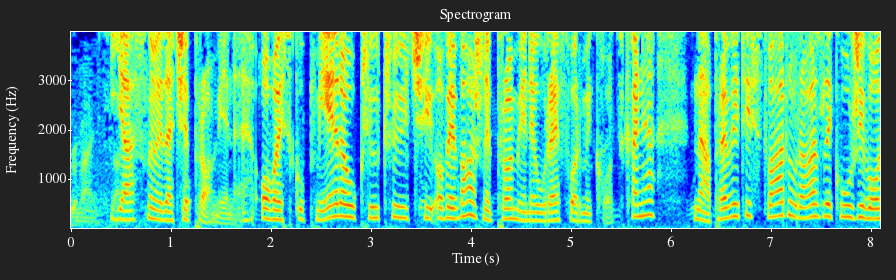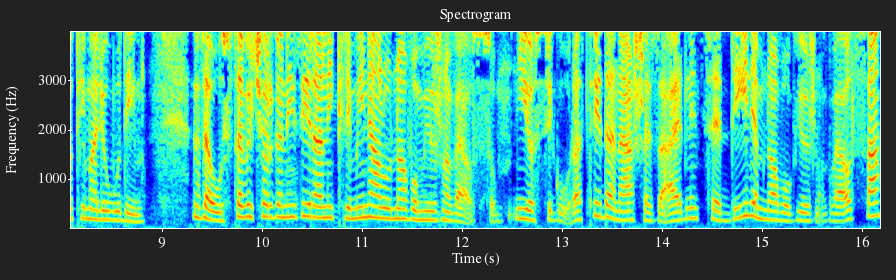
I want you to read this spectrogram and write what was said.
remain safe. Jasno je da će promjene, ovaj skup mjera, uključujući ove važne promjene u reformi kockanja, napraviti stvarnu razliku u životima ljudi. Zaustavit će organizirani kriminal u Novom Južnom Velsu i osigurati da naše zajednice diljem Novog Južnog Velsa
